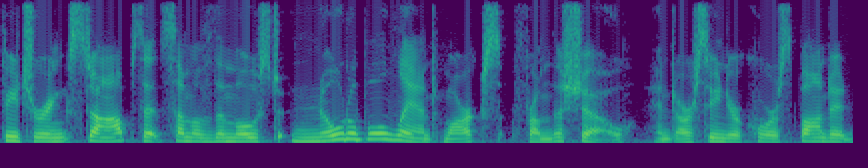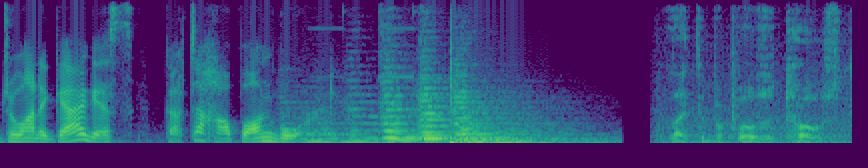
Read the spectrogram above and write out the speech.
featuring stops at some of the most notable landmarks from the show. And our senior correspondent, Joanna Gagis, got to hop on board. I'd like to propose a toast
